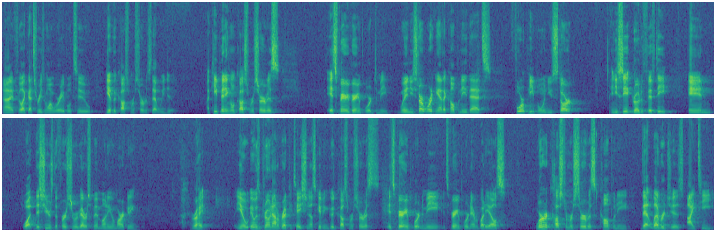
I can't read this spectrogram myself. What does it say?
And I feel like that's the reason why we're able to give the customer service that we do. I keep hitting on customer service it's very, very important to me. When you start working at a company that's four people when you start and you see it grow to 50 and what, this year's the first year we've ever spent money on marketing, right? You know, it was grown out of reputation, us giving good customer service. It's very important to me. It's very important to everybody else. We're a customer service company that leverages IT.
